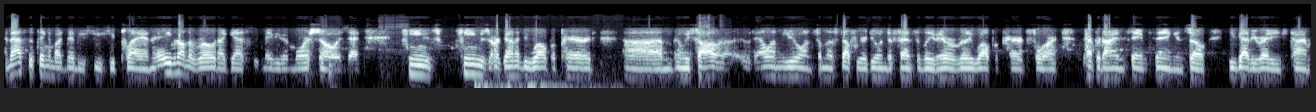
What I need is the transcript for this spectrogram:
And that's the thing about WCC play, and even on the road, I guess maybe even more so, is that teams teams are going to be well prepared. Um, and we saw with LMU on some of the stuff we were doing defensively, they were really well prepared for it. Pepperdine, same thing. And so you've got to be ready each time.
